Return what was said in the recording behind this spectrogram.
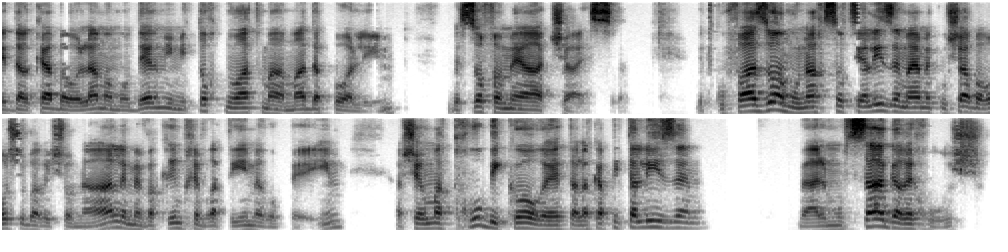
את דרכה בעולם המודרני מתוך תנועת מעמד הפועלים בסוף המאה ה-19. בתקופה זו המונח סוציאליזם היה מקושר בראש ובראשונה למבקרים חברתיים אירופאים אשר מתחו ביקורת על הקפיטליזם ועל מושג הרכוש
